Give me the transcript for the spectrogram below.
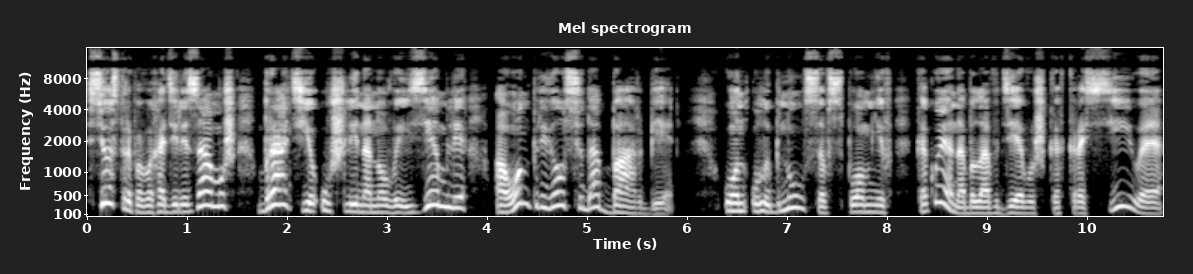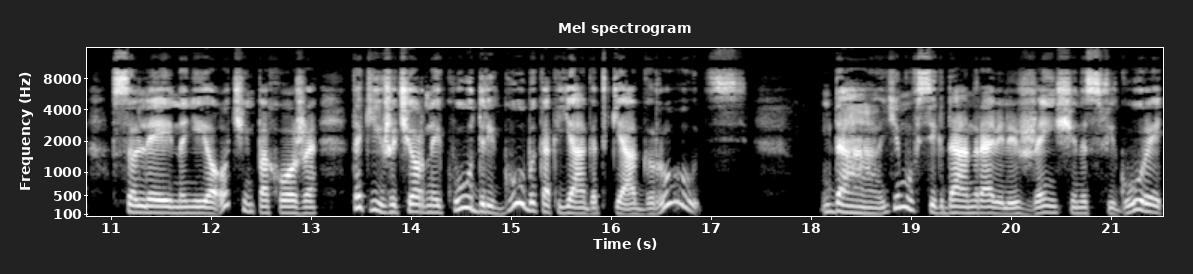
Сестры повыходили замуж, братья ушли на новые земли, а он привел сюда Барби. Он улыбнулся, вспомнив, какой она была в девушках, красивая, Солей на нее очень похожа, такие же черные кудри, губы, как ягодки, а грудь... Да, ему всегда нравились женщины с фигурой,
